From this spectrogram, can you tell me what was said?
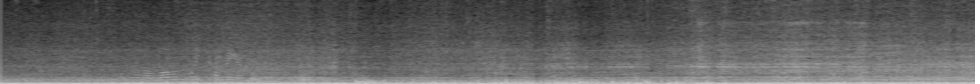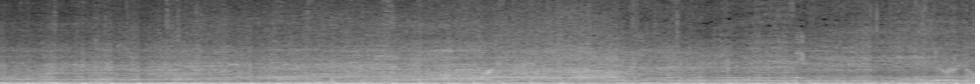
And then a lonely commander. Party. Same. There we go.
